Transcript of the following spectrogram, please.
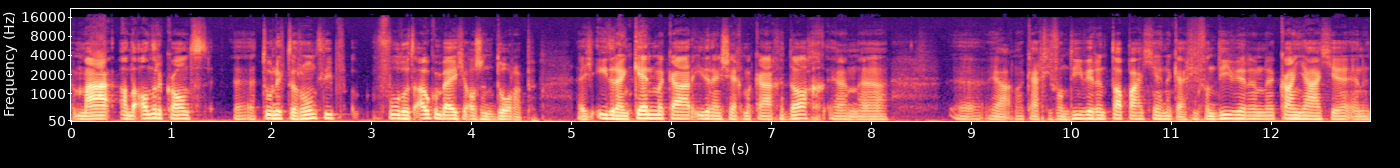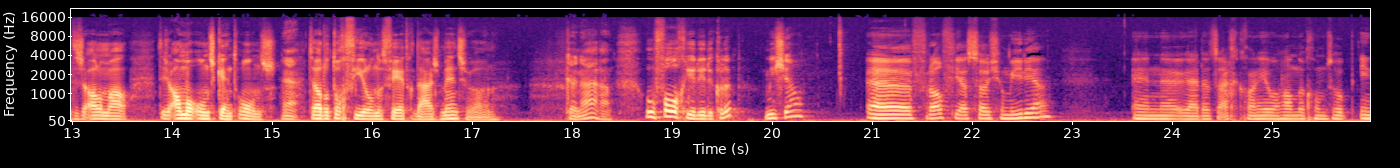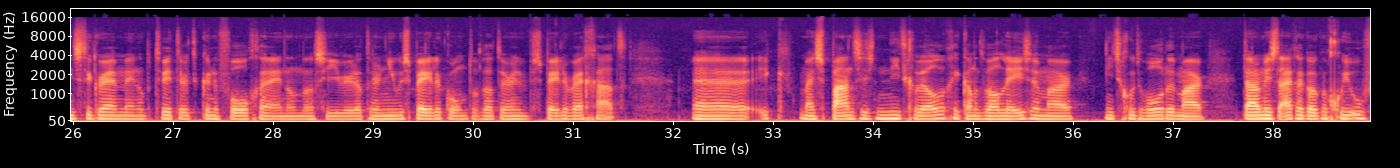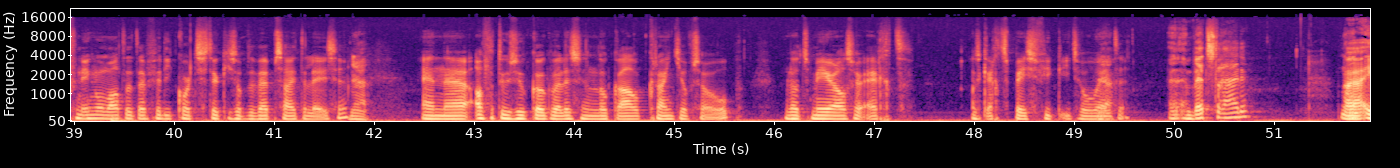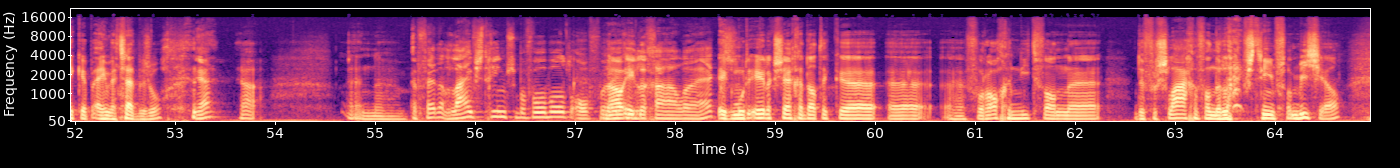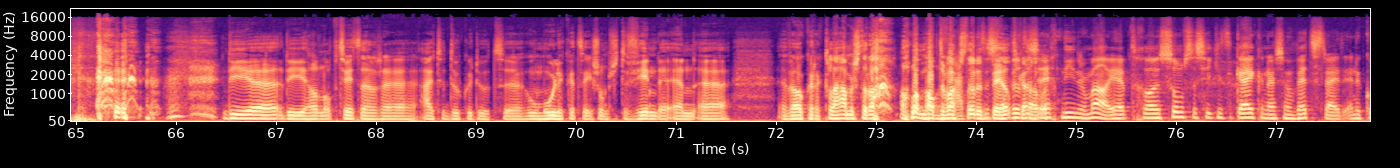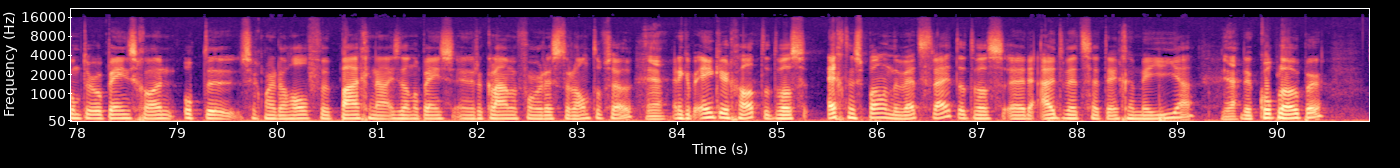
Maar aan de andere kant, toen ik er rondliep, voelde het ook een beetje als een dorp. Weet je, iedereen kent elkaar, iedereen zegt elkaar gedag. En eh, ja, dan krijg je van die weer een tappaatje en dan krijg je van die weer een eh, kanjaatje. En het is allemaal, het is allemaal ons kent ons. Ja, Terwijl er toch 440.000 mensen wonen. kun je nagaan. Hoe volgen jullie de club, Michel? Eh, vooral via social media. En eh, ja, dat is eigenlijk gewoon heel handig om ze op Instagram en op Twitter te kunnen volgen. En dan, dan zie je weer dat er een nieuwe speler komt of dat er een speler weggaat. Eh, ik, mijn Spaans is niet geweldig. Ik kan het wel lezen, maar niet zo goed horen. Maar daarom is het eigenlijk ook een goede oefening om altijd even die korte stukjes op de website te lezen. Ja. En eh, af en toe zoek ik ook wel eens een lokaal krantje of zo op. Maar dat is meer als er echt, als ik echt specifiek iets wil Ja. weten. En, en wedstrijden? Nou ja, ik heb één wedstrijd bezocht. Ja? Ja. En eh, En verder livestreams bijvoorbeeld? Of eh, Nou, ik- illegale hacks? ik moet eerlijk zeggen dat ik eh, eh, eh, vooral geniet van eh, de verslagen van de livestreams van Michel. die, eh, die dan op Twitter eh, uit de doeken doet eh, hoe moeilijk het is om ze te vinden. En eh, welke reclames er allemaal dwars Ja, door dat het is- beeld dat komen. is echt niet normaal. Je hebt gewoon soms dan zit je te kijken naar zo'n wedstrijd en dan komt er opeens gewoon op de zeg maar de halve pagina is dan opeens een reclame voor een restaurant of zo. Ja. En ik heb één keer gehad, dat was echt een spannende wedstrijd. Dat was eh, de uitwedstrijd tegen Meilla, Ja. de koploper.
